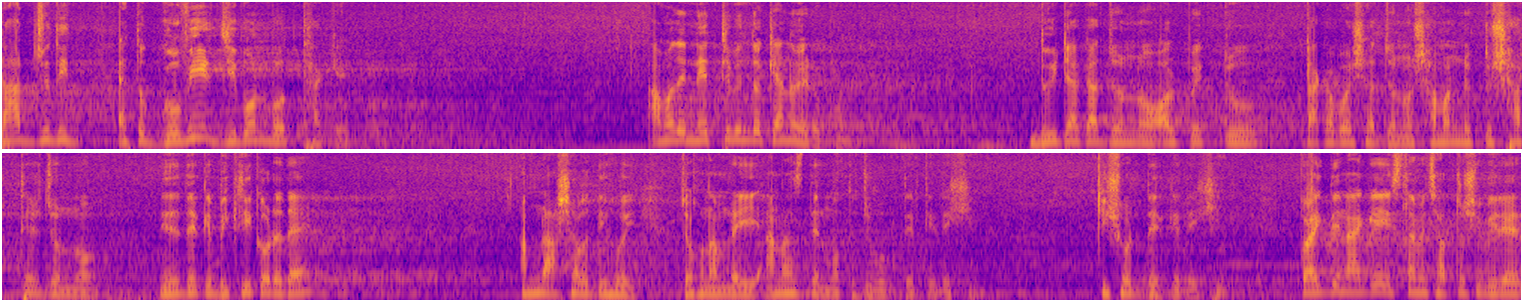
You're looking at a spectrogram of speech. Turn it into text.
তার যদি এত গভীর জীবনবোধ থাকে, আমাদের নেতৃবৃন্দ কেন এরকম? দুই টাকার জন্য, অল্প একটু টাকা পয়সার জন্য, সামান্য একটু স্বার্থের জন্য নিজেদেরকে বিক্রি করে দেয়? আমরা আশাবাদী হই যখন আমরা এই আনাসদের মতো যুবকদেরকে দেখি, কিশোরদেরকে দেখি। কয়েকদিন আগে ইসলামী ছাত্র শিবিরের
